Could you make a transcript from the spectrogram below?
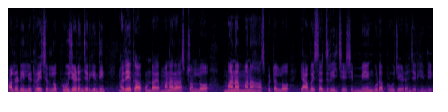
ఆల్రెడీ లిటరేచర్లో ప్రూవ్ చేయడం జరిగింది. అదే కాకుండా మన రాష్ట్రంలో మన మన హాస్పిటల్లో యాభై సర్జరీలు చేసి మేము కూడా ప్రూవ్ చేయడం జరిగింది.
